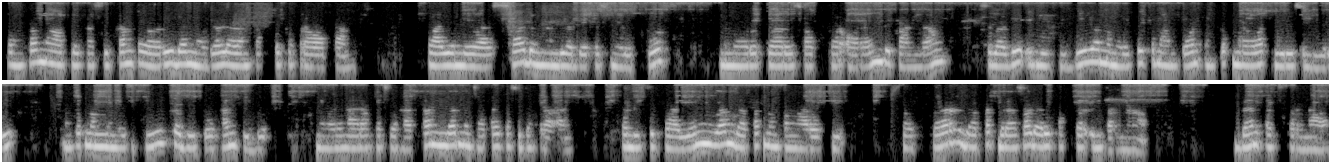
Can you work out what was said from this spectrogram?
Contoh mengaplikasikan teori dan model dalam praktik keperawatan. Klien dewasa dengan diabetes mellitus, menurut teori software orang dipandang sebagai individu yang memiliki kemampuan untuk merawat diri sendiri untuk memenuhi kebutuhan hidup, memelihara kesehatan, dan mencapai kesejahteraan. Kondisi klien yang dapat mempengaruhi software dapat berasal dari faktor internal dan eksternal.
